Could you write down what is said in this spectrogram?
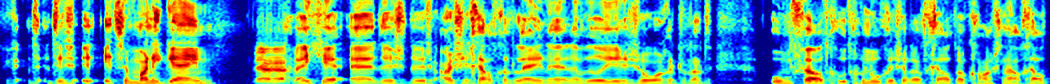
het is it's a money game. Ja, ja. Weet je, Eh, dus, dus als je geld gaat lenen, dan wil je zorgen dat het omveld goed genoeg is, zodat geld ook gewoon snel, geld,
